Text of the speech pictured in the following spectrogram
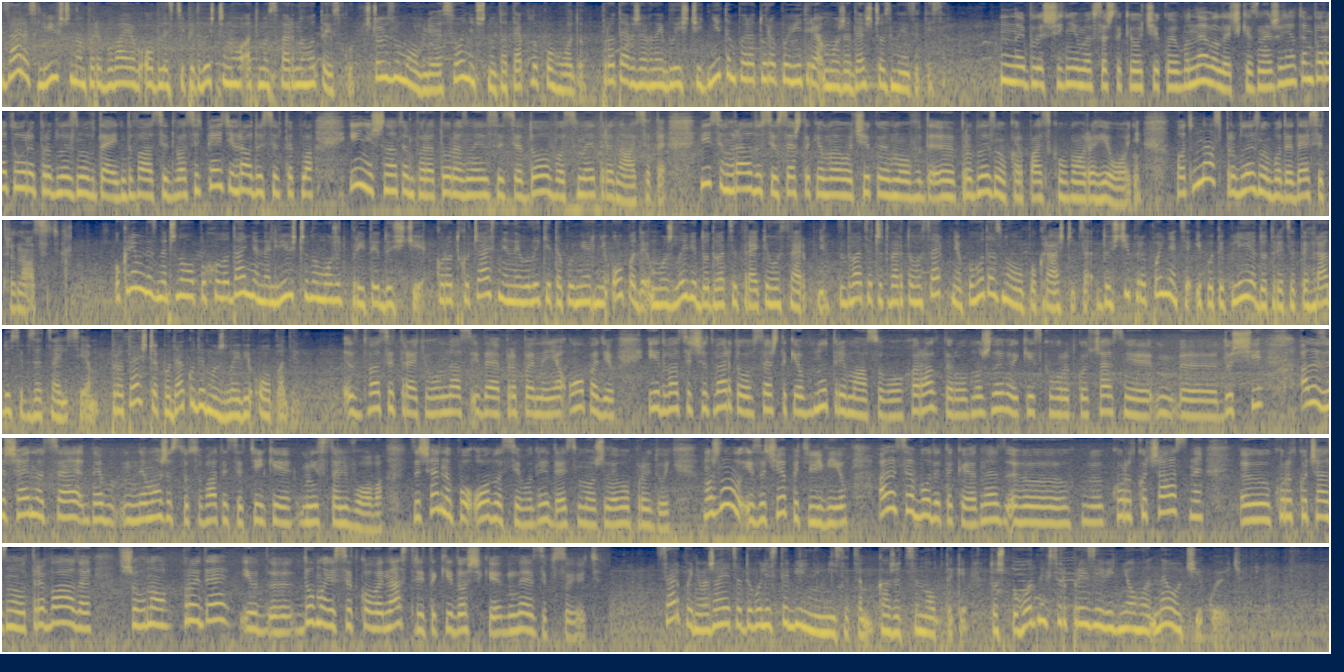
Зараз Львівщина перебуває в області підвищеного атмосферного тиску, що й зумовлює сонячну та теплу погоду. Проте вже в найближчі дні температура повітря може дещо знизитися. Найближчі дні ми все ж таки очікуємо невеличке зниження температури, приблизно в день 20-25 градусів тепла, і нічна температура знизиться до 8-13. 8 градусів все ж таки ми очікуємо в приблизно в Карпатському регіоні. От у нас приблизно буде 10-13. Окрім незначного похолодання, на Львівщину можуть прийти дощі. Короткочасні, невеликі та помірні опади можливі до 23 серпня. З 24 серпня погода знову покращиться. Дощі припиняться і потепліє до 30 градусів за Цельсієм. Проте ще подекуди можливі опади. З 23-го у нас іде припинення опадів, і 24-го все ж таки внутрімасового характеру, можливо, якісь короткочасні е, дощі, але звичайно це не, може стосуватися тільки міста Львова. Звичайно, по області вони десь можливо пройдуть. Можливо, і зачепить Львів, але це буде таке не е, короткочасне, е, короткочасно тривале, що воно пройде, і думаю, святковий настрій такі дощики не зіпсують. Серпень вважається доволі стабільним місяцем, кажуть синоптики, тож погодних сюрпризів від нього не очікують.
